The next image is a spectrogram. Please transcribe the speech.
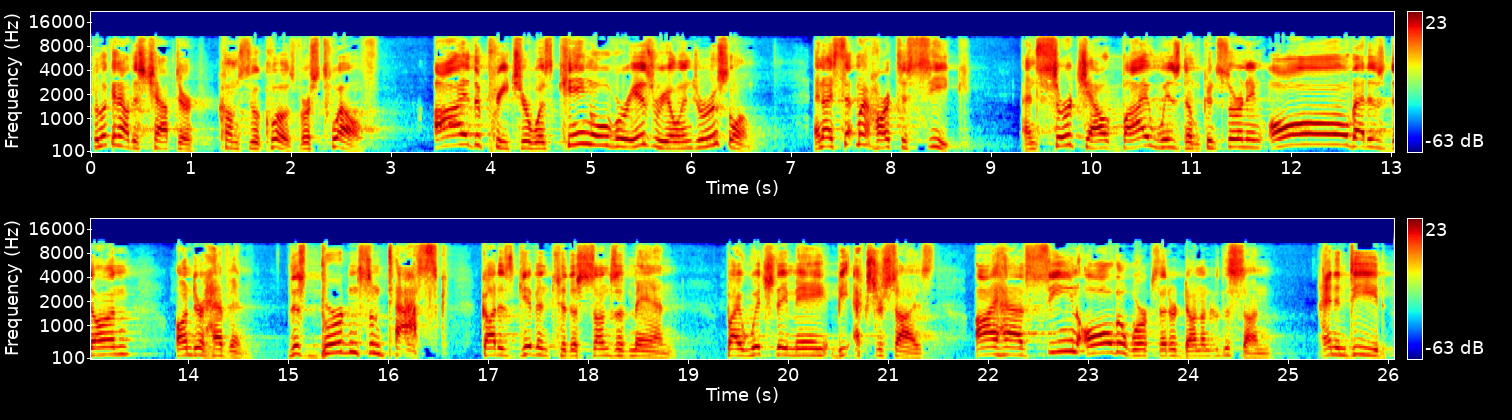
but look at how this chapter comes to a close. Verse 12. I, the preacher, was king over Israel in Jerusalem, and I set my heart to seek and search out by wisdom concerning all that is done under heaven. This burdensome task God has given to the sons of man by which they may be exercised. I have seen all the works that are done under the sun, and indeed,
